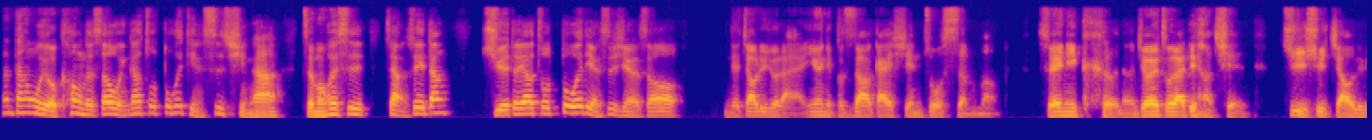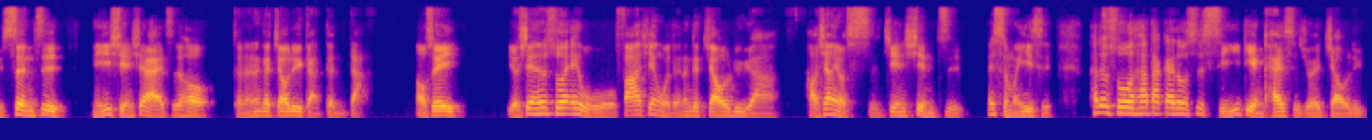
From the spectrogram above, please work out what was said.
那当我有空的时候，我应该做多一点事情啊？怎么会是这样？所以当觉得要做多一点事情的时候，你的焦虑就来了，因为你不知道该先做什么，所以你可能就会坐在电脑前继续焦虑，甚至你一闲下来之后，可能那个焦虑感更大哦。所以有些人说：“哎，我发现我的那个焦虑啊，好像有时间限制。”哎，什么意思？他就说他大概都是十一点开始就会焦虑。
